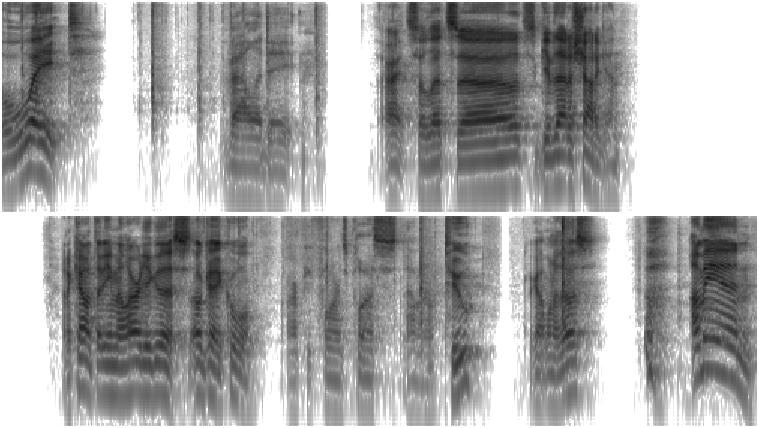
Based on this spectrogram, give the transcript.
Await. Validate. All right, so let's uh, let's give that a shot again. An account that email already exists. Okay, cool. RP Florence plus, I don't know, two? I got one of those. I'm in.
